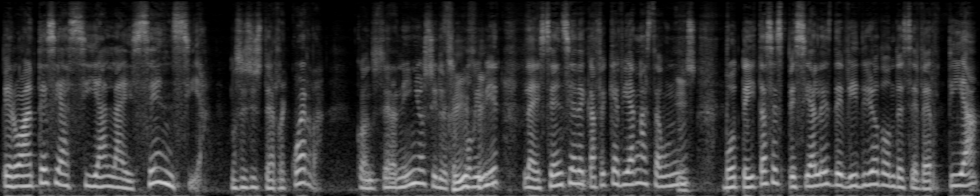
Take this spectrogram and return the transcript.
Pero antes se hacía la esencia. No sé si usted recuerda cuando usted era niño, si le tocó vivir, la esencia de café que habían hasta unos botellitas especiales de vidrio donde se vertía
